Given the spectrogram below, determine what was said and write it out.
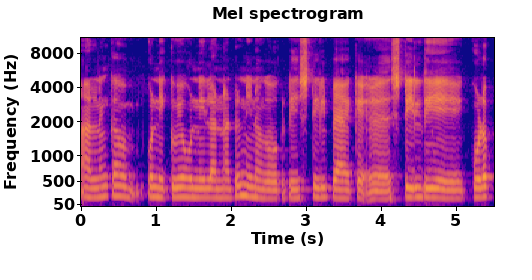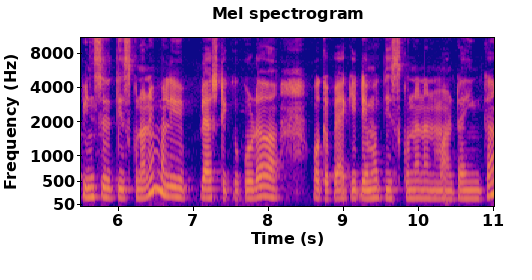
అలా ఇంకా కొన్ని ఎక్కువే ఉన్నీళ్ళు అన్నట్టు నేను ఒకటి స్టీల్ ప్యాకెట్ స్టీల్ది కూడా పిన్స్ తీసుకున్నాను. మళ్ళీ ప్లాస్టిక్ కూడా ఒక ప్యాకెట్ ఏమో తీసుకున్నాను అనమాట ఇంకా.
